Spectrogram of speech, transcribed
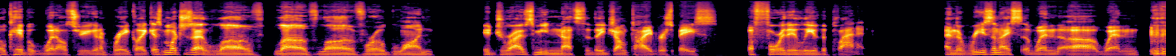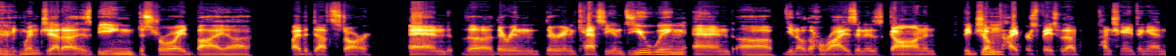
okay, but what else are you going to break? Like as much as I love, love, love Rogue One, it drives me nuts that they jump to hyperspace before they leave the planet. And the reason I s- when uh when when Jedha is being destroyed by uh by the Death Star and the they're in they're in Cassian's U wing and uh you know the horizon is gone and they jump to hyperspace without punching anything in.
